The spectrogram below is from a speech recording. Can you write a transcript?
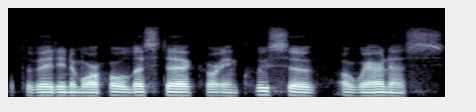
Cultivating a more holistic or inclusive awareness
